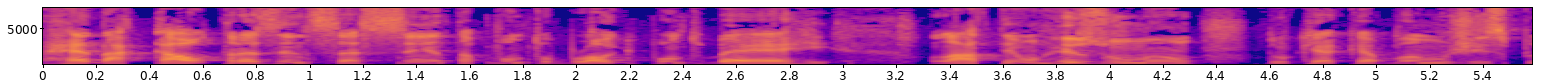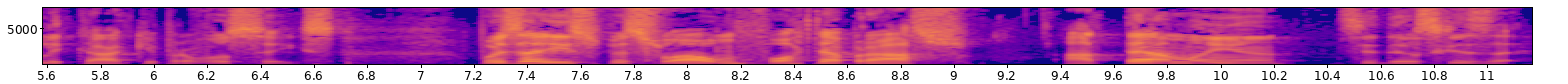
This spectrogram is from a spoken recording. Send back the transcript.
redacal360.blog.br. Lá tem um resumão do que acabamos de explicar aqui para vocês. Pois é isso, pessoal. Um forte abraço. Até amanhã, se Deus quiser.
